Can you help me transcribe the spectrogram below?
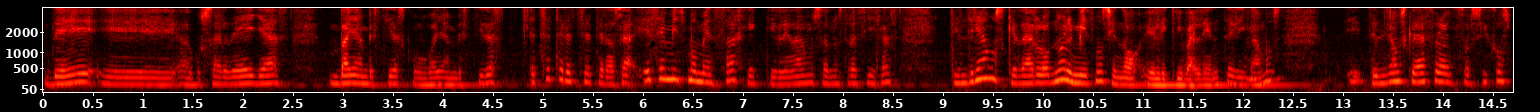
de eh, abusar de ellas, vayan vestidas como vayan vestidas, etcétera, etcétera. O sea, ese mismo mensaje que le damos a nuestras hijas, tendríamos que darlo, no el mismo, sino el equivalente, digamos, y tendríamos que dárselo a nuestros hijos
